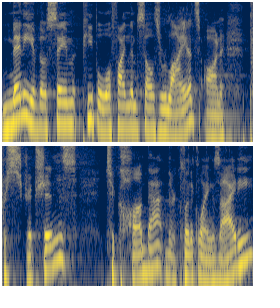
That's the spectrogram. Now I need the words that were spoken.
many of those same people will find themselves reliant on prescriptions to combat their clinical anxiety.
